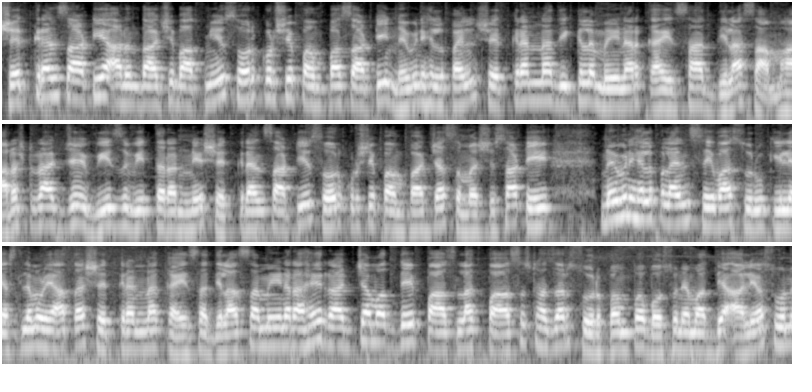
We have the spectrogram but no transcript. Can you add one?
शेतकऱ्यांसाठी आनंदाची बातमी. सौर कृषी पंपासाठी नवीन हेल्पलाईन. शेतकऱ्यांना देखील मिळणार काहीसा दिलासा. महाराष्ट्र राज्य वीज वितरणने शेतकऱ्यांसाठी सौर कृषी पंपाच्या समस्येसाठी नवीन हेल्पलाईन सेवा सुरू केली असल्यामुळे आता शेतकऱ्यांना काहीसा दिलासा मिळणार आहे. राज्यामध्ये पाच लाख पासष्ट हजार सौर पंप बसवण्यामध्ये आले असून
